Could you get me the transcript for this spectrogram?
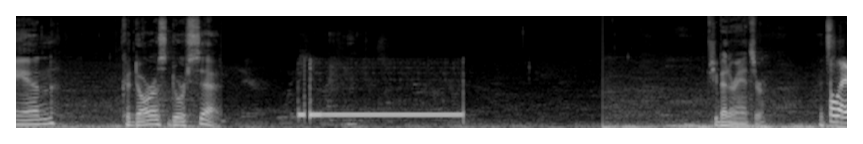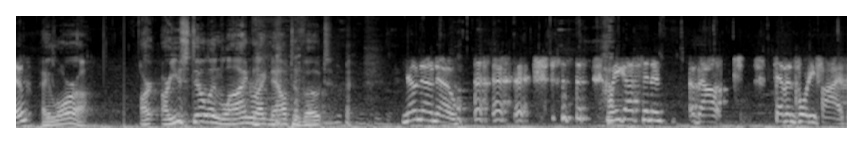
Ann Cadaris Dorset. She better answer. Hello? Hey, Laura, are, are you still in line right now to vote? No, no, no. we got sentenced about 745.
